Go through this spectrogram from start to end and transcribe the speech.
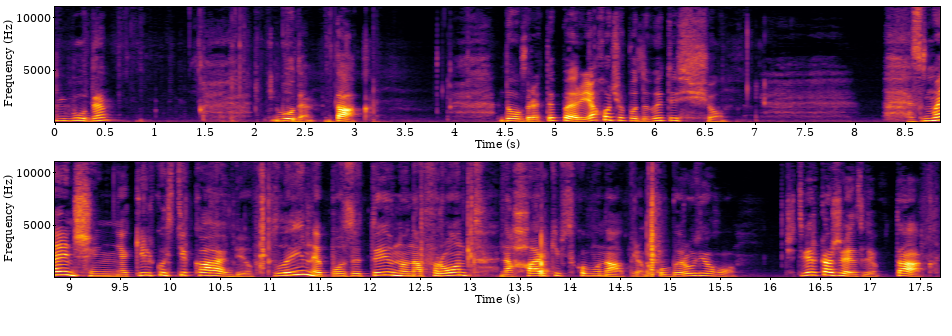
Буде. Буде. Так. Добре, тепер я хочу подивитись, що. Зменшення кількості кабів вплине позитивно на фронт на Харківському напрямку. Беру його. Четвірка жезлів. Так,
